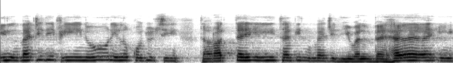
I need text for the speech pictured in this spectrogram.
بالمجد في نور القدس ترتيت بالمجد والبهاء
